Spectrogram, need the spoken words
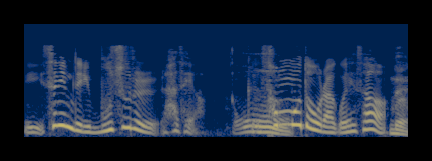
이 스님들이 무술을 하세요. 그 선무도라고 해서 네.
